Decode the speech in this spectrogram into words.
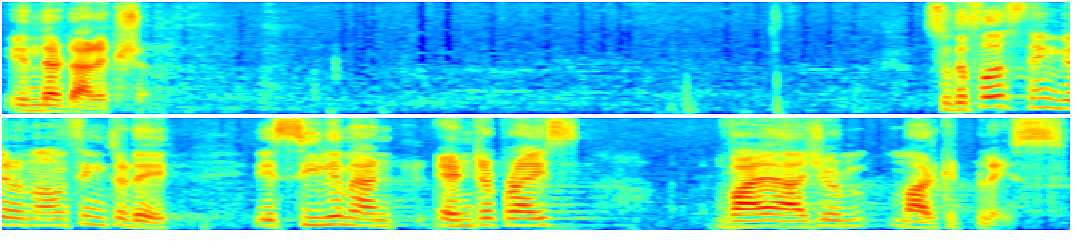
in that direction. So the first thing we're announcing today is Cilium Enterprise via Azure Marketplace.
